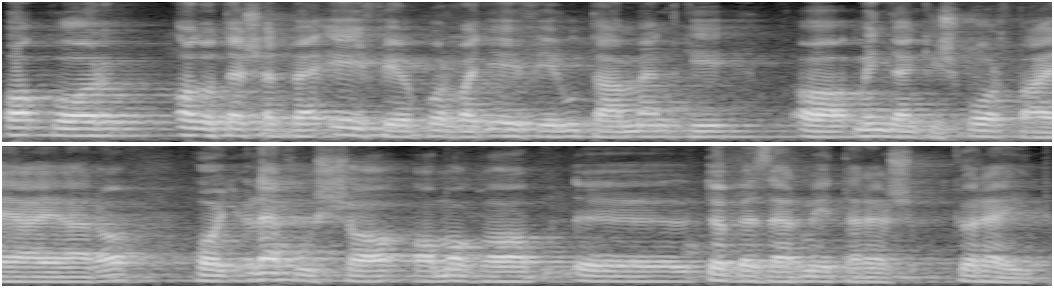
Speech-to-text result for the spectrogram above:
akkor adott esetben éjfélkor vagy éjfél után ment ki a mindenki sportpályájára, hogy lefussa a maga ö, több ezer méteres köreit.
